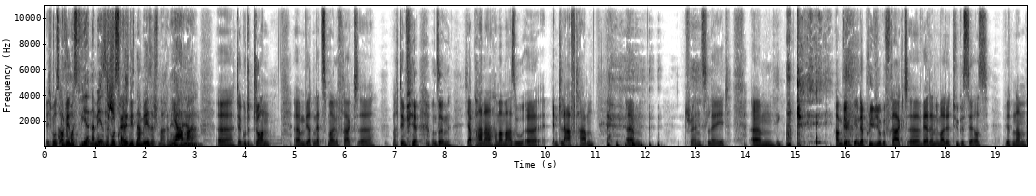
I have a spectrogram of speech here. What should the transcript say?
Ich muss Oh, du musst Vietnamesisch ich muss sprechen. Vietnamesisch machen. Ja, Mann. Äh, der gute John. Ähm, wir hatten letztes Mal gefragt, äh, nachdem wir unseren Japaner Hamamasu äh, entlarvt haben. ähm, Translate. Ähm, haben wir in der Preview gefragt, äh, wer denn immer der Typ ist, der aus Vietnam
